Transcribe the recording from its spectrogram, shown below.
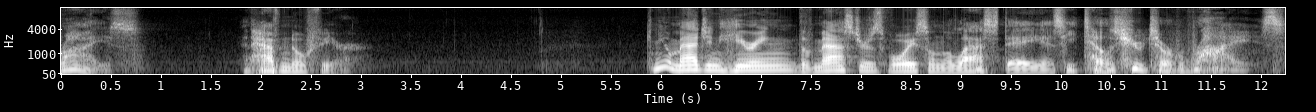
rise and have no fear. Can you imagine hearing the Master's voice on the last day as he tells you to rise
